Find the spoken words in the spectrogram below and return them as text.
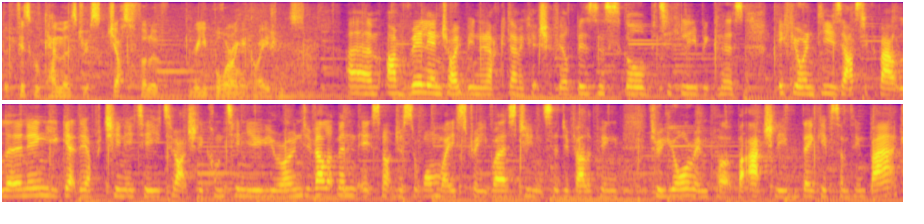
that physical chemistry is just full of really boring equations. Um, I really enjoy being an academic at Sheffield Business School, particularly because if you're enthusiastic about learning, you get the opportunity to actually continue your own development. It's not just a one-way street where students are developing through your input, but actually they give something back,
